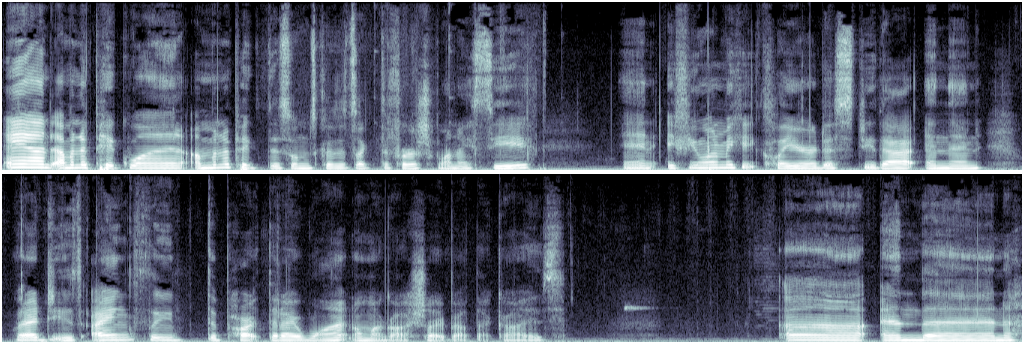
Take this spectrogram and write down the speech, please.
And I'm going to pick one. I'm going to pick this one because it's like the first one I see. And if you want to make it clear, just do that. And then what I do is I include the part that I want. Oh my gosh, sorry about that, guys. Uh, and then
